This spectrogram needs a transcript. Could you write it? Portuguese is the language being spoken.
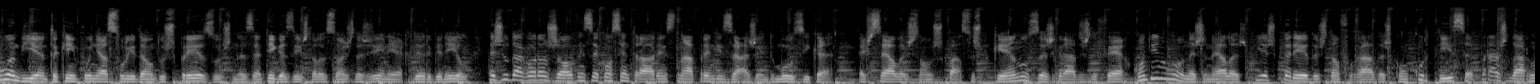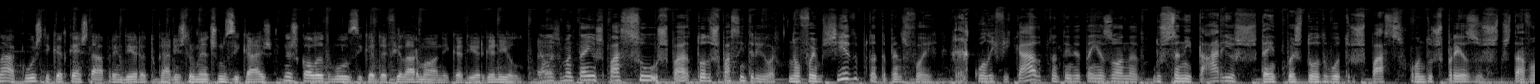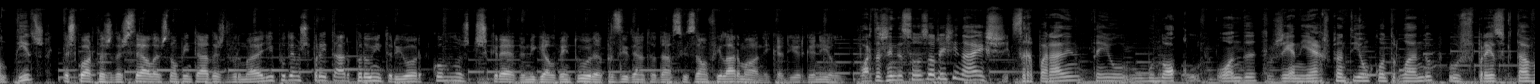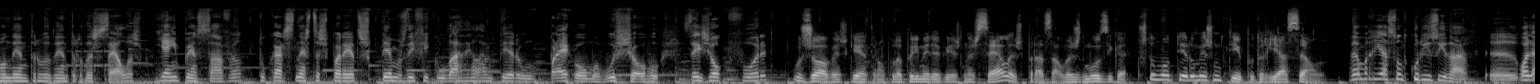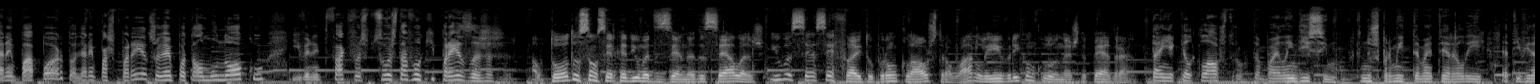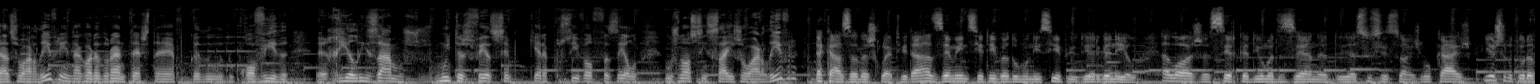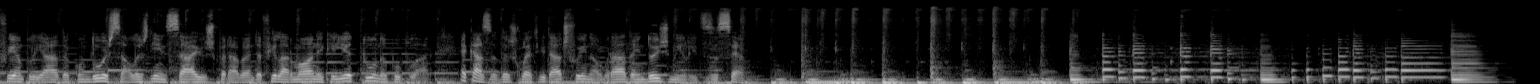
O ambiente que impunha a solidão dos presos nas antigas instalações da GNR de Erganil ajuda agora os jovens a concentrarem-se na aprendizagem de música. As celas são espaços pequenos, as grades de ferro continuam nas janelas e as paredes estão forradas com cortiça para ajudar na acústica de quem está a aprender a tocar instrumentos musicais na Escola de Música da Filarmónica de Erganil. Elas mantêm o espaço, o espaço, todo o espaço interior. Não foi mexido, portanto apenas foi requalificado, portanto ainda tem a zona dos sanitários, tem depois todo o outro espaço onde os presos estavam detidos. As portas das celas estão pintadas de vermelho e podemos espreitar para o interior, como nos descreve Miguel Ventura, presidente da Associação Filarmónica de Erganil. As portas ainda são as originais. Se repararem, tem o, o monóculo onde os GNRs portanto, iam controlando os presos que estavam dentro, dentro das celas. E é impensável tocar-se nestas paredes. Temos dificuldade em lá meter um prego ou uma bucha ou seja o que for. Os jovens que entram pela primeira vez nas celas para as aulas de música costumam ter o mesmo tipo de reação. É uma reação de curiosidade. Uh, olharem para a porta, olharem para as paredes, olharem para o tal monóculo e verem de facto que as pessoas estavam aqui presas. Ao todo, são cerca de uma dezena de celas e o acesso é feito por um claustro ao ar livre e com colunas de pedra. Tem aquele claustro também lindíssimo que nos permite também ter ali atividades ao ar livre. Ainda agora, durante esta época do, do Covid, uh, realizámos muitas vezes, sempre que era possível fazê-lo, os nossos ensaios ao ar livre. A Casa das Coletividades é uma iniciativa do município de Erganil. Aloja cerca de uma uma dezena de associações locais e a estrutura foi ampliada com duas salas de ensaios para a banda filarmónica e a tuna popular. A Casa das Coletividades foi inaugurada em 2017.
